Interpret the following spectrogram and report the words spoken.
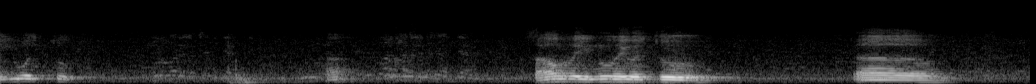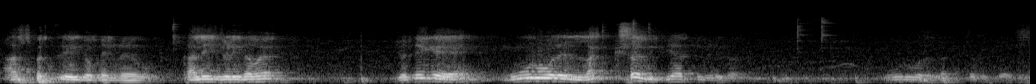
ಐವತ್ತು ಆ? ಸಾವಿರದ ಇನ್ನೂರ ಐವತ್ತು ಆಸ್ಪತ್ರೆ ಕಾಲೇಜ್ಗಳಿದ್ದಾವೆ ಜೊತೆಗೆ ಮೂರುವರೆ ಲಕ್ಷ ವಿದ್ಯಾರ್ಥಿಗಳಿದ್ದಾರೆ ಮೂರುವರೆ ಲಕ್ಷ ವಿದ್ಯಾರ್ಥಿ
